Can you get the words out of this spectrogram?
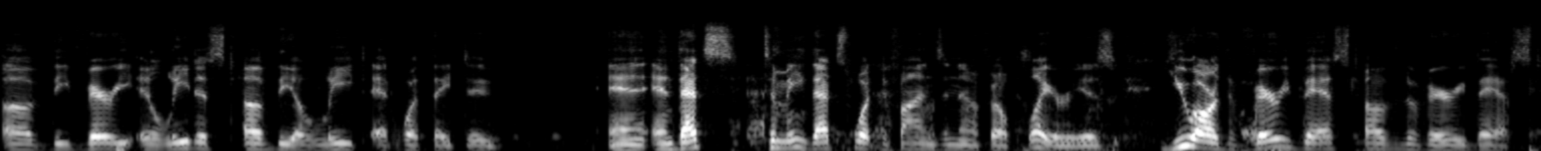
of the very elitist of the elite at what they do. And and that's to me that's what defines an NFL player is you are the very best of the very best.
